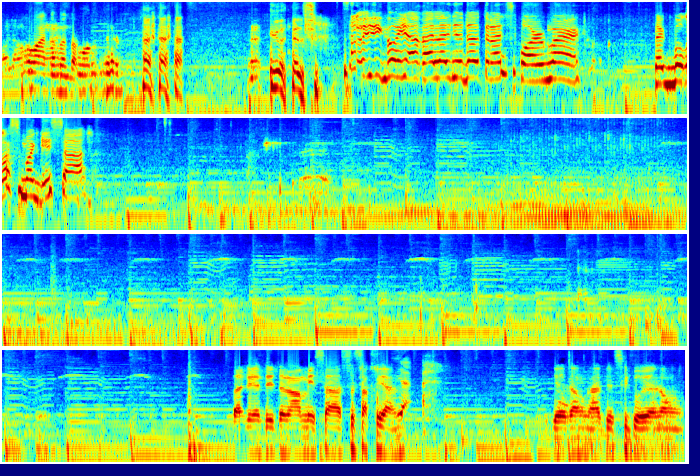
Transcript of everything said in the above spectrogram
Gawa naman ako. Sabi ni Kuya, akala niya daw transformer. Nagbukas mag-isa. Bali, dito na kami sa sasakyan. Yeah. Bigyan lang natin si Kuya ng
